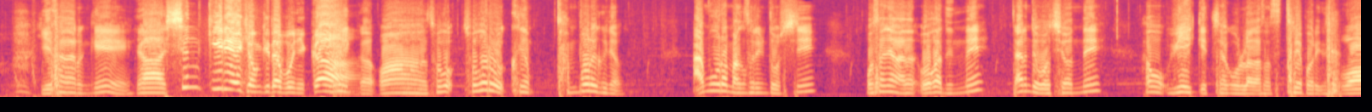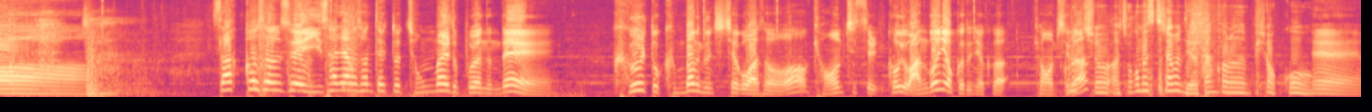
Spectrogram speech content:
예상하는 게. 야, 신끼리의 경기다 보니까. 그러니까 와, 저거 저거로 그냥 단번에 그냥 아무런 망설임도 없이 어사냥 안 워가 늦네. 다른데 워 지었네. 하고 위에 있겠지 하고 올라가서 스트레 버리는. 와. 사커 선수의 이 사냥 선택도 정말 돋보였는데 그걸 또 금방 눈치채고 와서 경험치 쓸 거기 왕건이었거든요. 그 경험치가. 그렇죠. 아 저것만 스트레하면 돼요. 딴 거는 필요 없고. 예.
